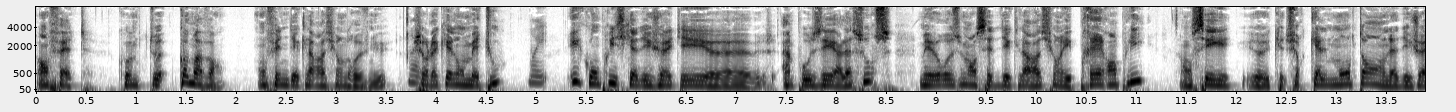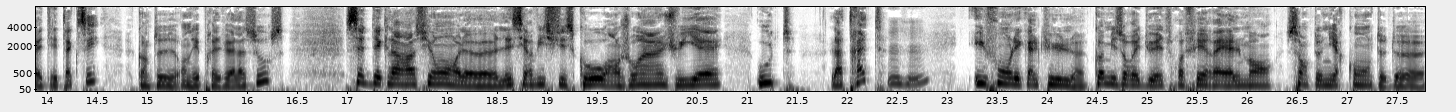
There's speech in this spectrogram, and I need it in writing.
en fait, comme comme avant, on fait une déclaration de revenus sur laquelle on met tout oui. y compris ce qui a déjà été euh, imposé à la source. Mais heureusement, cette déclaration est pré-remplie. On sait euh, sur quel montant on a déjà été taxé quand euh, on est prélevé à la source. Cette déclaration, les services fiscaux en juin, juillet, août la traitent. Mm-hmm. Ils font les calculs comme ils auraient dû être faits réellement sans tenir compte de,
